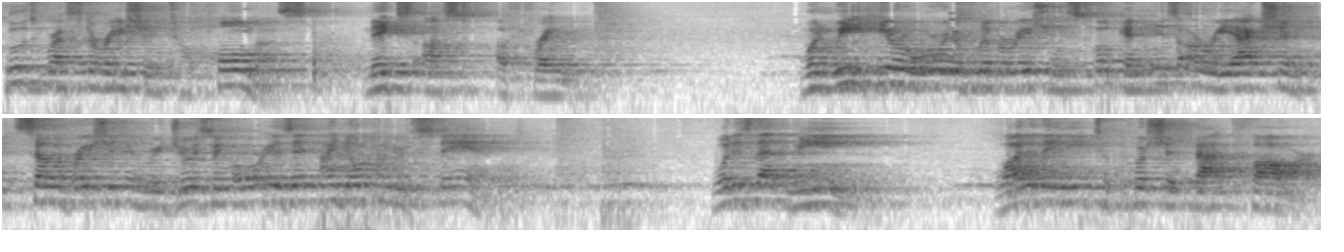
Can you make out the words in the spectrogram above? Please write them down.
Whose restoration to wholeness makes us afraid. When we hear a word of liberation spoken, is our reaction celebration and rejoicing, or is it, I don't understand? What does that mean? Why do they need to push it that far?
